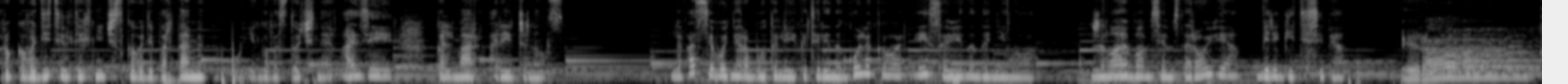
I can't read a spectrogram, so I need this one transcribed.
руководитель технического департамента по Юго-Восточной Азии Кальмар Originals. Для вас сегодня работали Екатерина Голикова и Савина Данилова. Желаем вам всем здоровья, берегите себя. Ирақ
